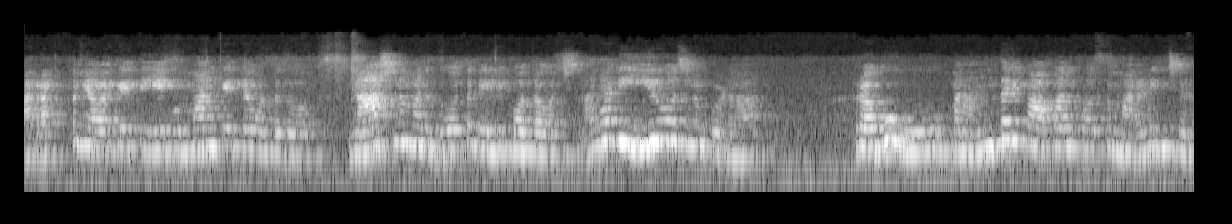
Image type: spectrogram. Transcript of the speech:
ఆ రక్తం ఎవరికైతే ఏ గుమ్మానికైతే ఉంటుందో నాశనం మన దూత వెళ్ళిపోతా వచ్చింది అలాగే ఈ రోజున కూడా ప్రభువు మనందరి పాపాల కోసం మరణించారు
